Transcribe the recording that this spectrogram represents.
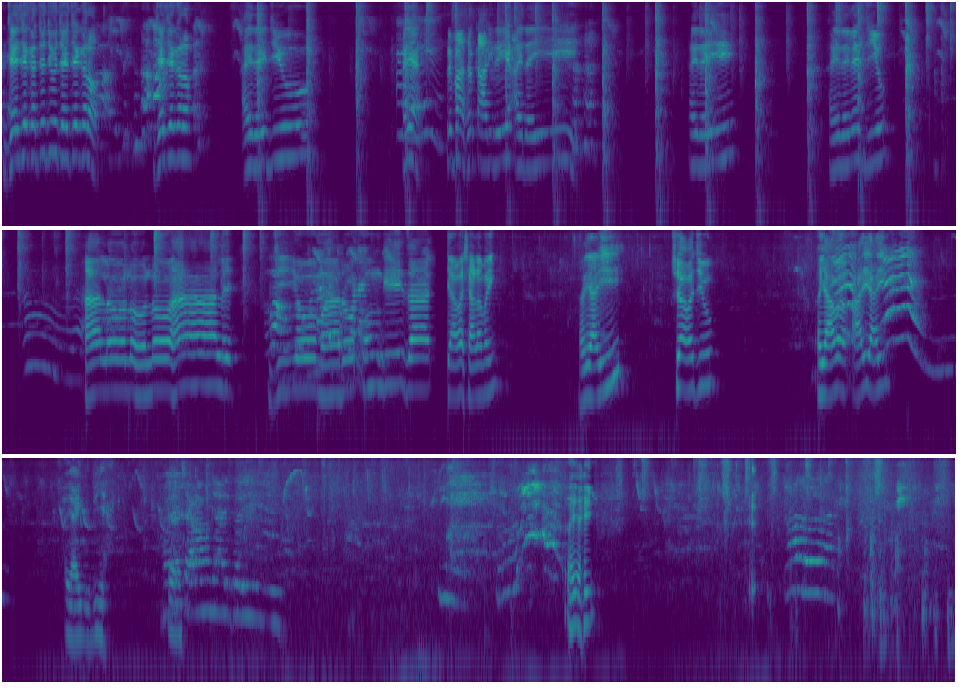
જય જય કરજો જીવ જય જય કરો. જય જય કરો. આઈ રહી જીવ અરે પેલી પાછળ કાઢી રહી આઈ રહી આઈ રહી આઈ રહી લે જીવ હાલો લો લો હાલે જીઓ મારો ઊંઘી જાય આવા શાળામાં હવે આઈ શું આવે જીવ અહીં આવે આઈ આઈ અહીં આઈ દીદી અહીં ay.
